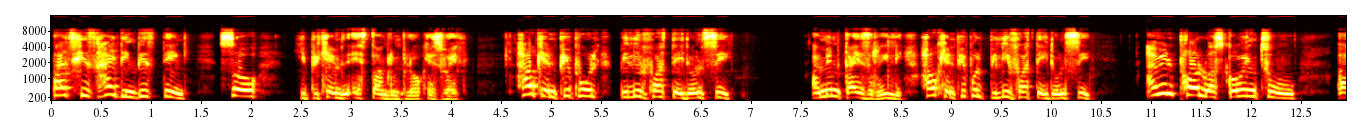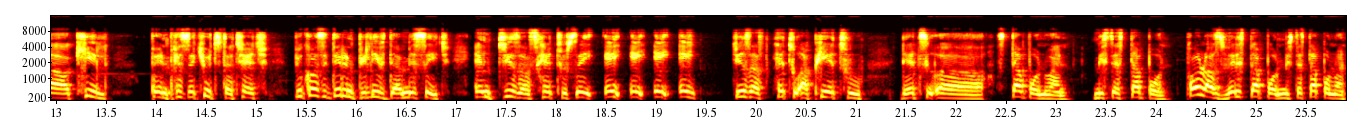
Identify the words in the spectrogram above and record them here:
But he's hiding this thing. So he became a stumbling block as well. How can people believe what they don't see? I mean, guys, really, how can people believe what they don't see? I mean, Paul was going to uh, kill and persecute the church because he didn't believe their message. And Jesus had to say, hey, hey, hey, hey. Jesus had to appear to that uh, stubborn one, Mr. Stubborn. Paul was very stubborn, Mr. Stubborn one.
